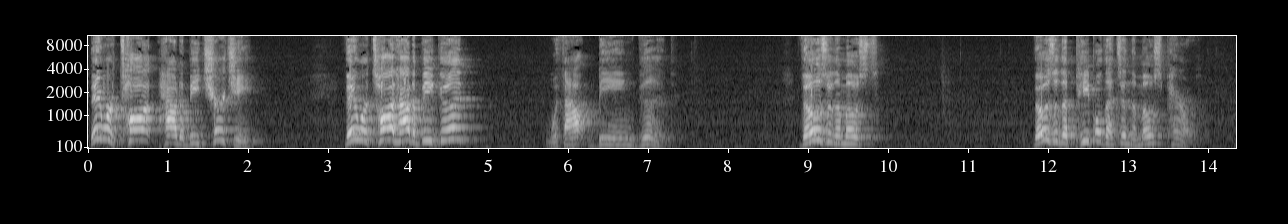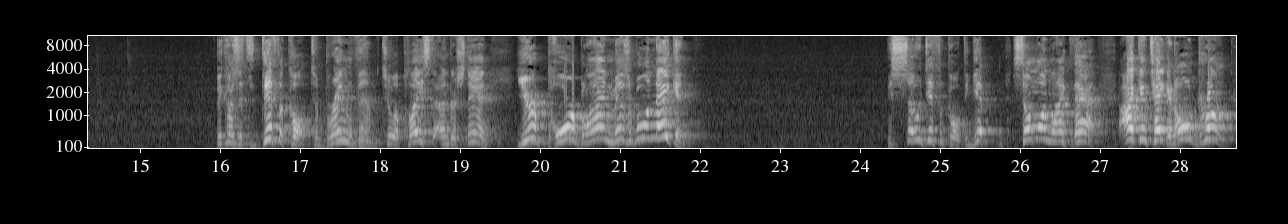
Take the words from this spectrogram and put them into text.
They were taught how to be churchy. They were taught how to be good without being good. Those are the most, those are the people that's in the most peril because it's difficult to bring them to a place to understand You're poor, blind, miserable, and naked. It's so difficult to get someone like that. I can take an old drunk.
